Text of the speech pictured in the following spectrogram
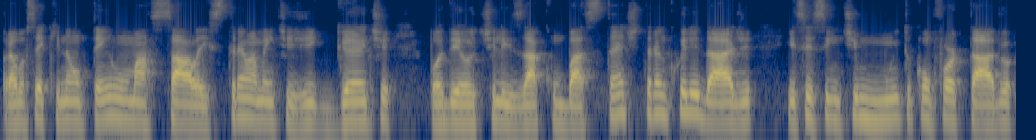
para você que não tem uma sala extremamente gigante poder utilizar com bastante tranquilidade e se sentir muito confortável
